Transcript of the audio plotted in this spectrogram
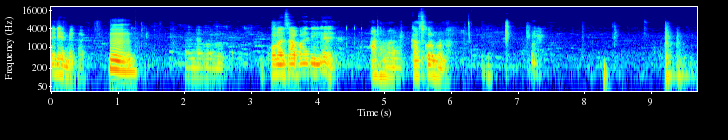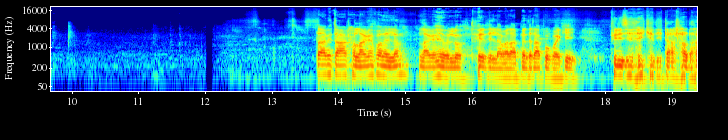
এটাই আমি থাক হুম। কোনায় চাপাই দিলে আঠানা কাজ করব না। তা আমি তো আঠা লাগাই ফেলাইলাম লাগাই হইল ধুয়ে দিলাম আর আপনাদের আপু পাখি ফ্রিজে রেখে দিতে আঠাটা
